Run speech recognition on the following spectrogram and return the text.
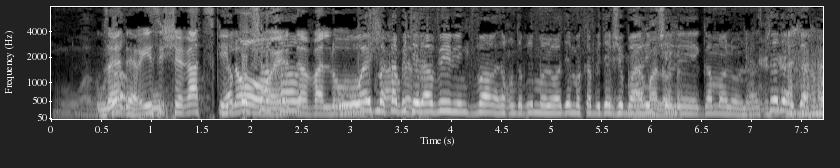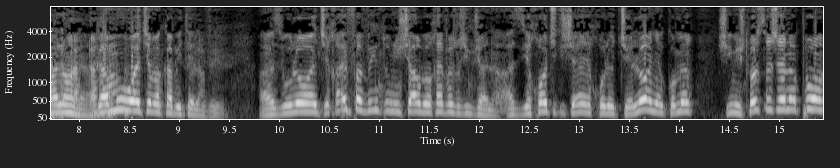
הוא בסדר, לא, איזי שרצקי יעקב לא שחר, אוהד, אבל הוא... הוא אוהד מכבי. תל אביב, אם כבר, אנחנו מדברים על אוהדי מכבי תל אביב שבעלים של. אה, גם אלונה, אז בסדר, גם אלונה. גם הוא אוהד של מכבי תל אביב. אז הוא לא אוהד של חיפה, ואם הוא נשאר בחיפה 30 שנה, אז יכול להיות שתישאר, יכול להיות שלא, אני רק אומר שאם היא 13 שנה פה,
